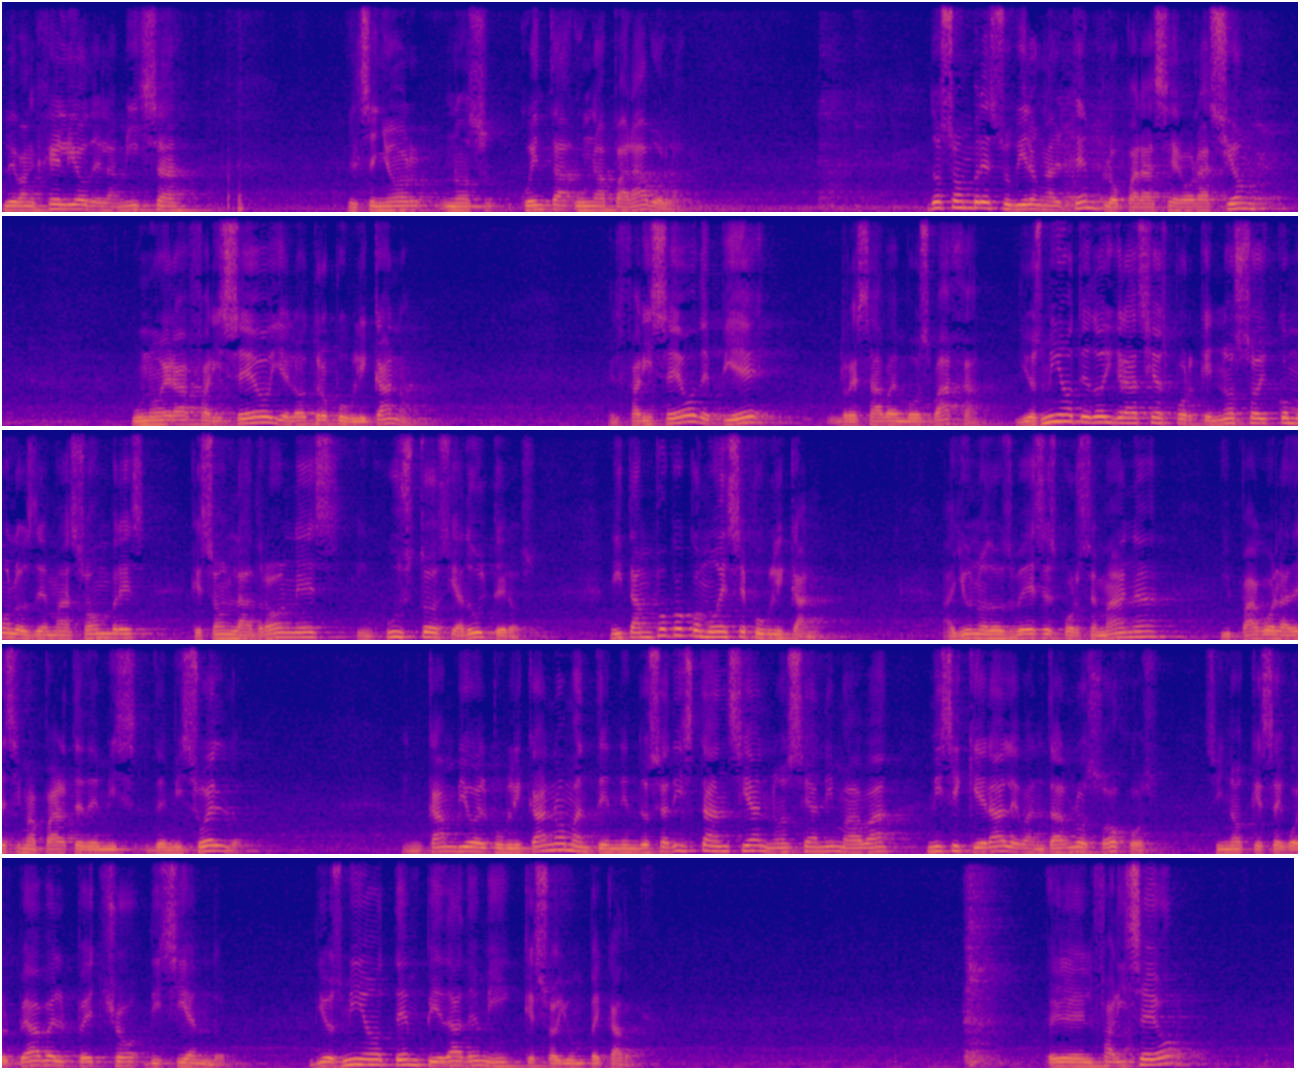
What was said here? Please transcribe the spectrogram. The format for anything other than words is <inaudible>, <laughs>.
el Evangelio de la Misa, el Señor nos cuenta una parábola. Dos hombres subieron al templo para hacer oración. Uno era fariseo y el otro publicano. El fariseo de pie rezaba en voz baja, Dios mío, te doy gracias porque no soy como los demás hombres que son ladrones, injustos y adúlteros, ni tampoco como ese publicano. Ayuno dos veces por semana y pago la décima parte de mi, de mi sueldo. En cambio, el publicano, manteniéndose a distancia, no se animaba ni siquiera a levantar los ojos, sino que se golpeaba el pecho diciendo, Dios mío, ten piedad de mí, que soy un pecador. El fariseo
